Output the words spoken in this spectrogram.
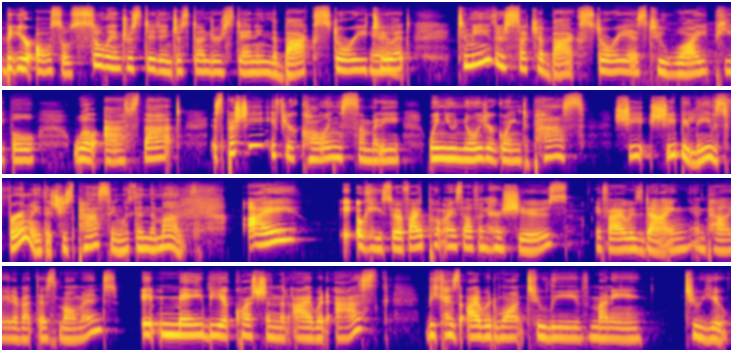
but you're also so interested in just understanding the backstory to it. To me, there's such a backstory as to why people will ask that, especially if you're calling somebody when you know you're going to pass. She she believes firmly that she's passing within the month. I okay, so if I put myself in her shoes, if I was dying and palliative at this moment, it may be a question that I would ask because I would want to leave money to you.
